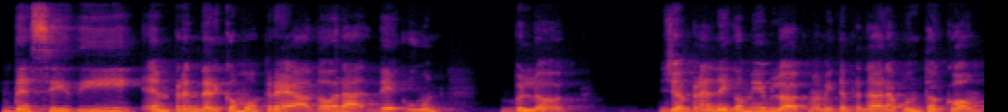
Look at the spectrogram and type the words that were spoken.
decidí emprender como creadora de un blog. Yo emprendí con mi blog, mamitaemprendedora.com,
